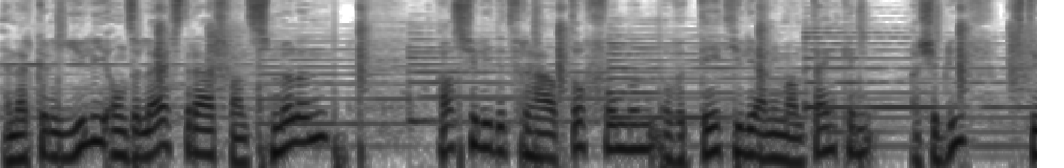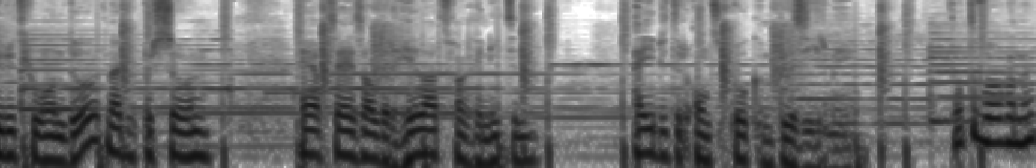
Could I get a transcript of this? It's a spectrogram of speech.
En daar kunnen jullie, onze luisteraars, van smullen. Als jullie dit verhaal tof vonden of het deed jullie aan iemand denken, alsjeblieft, stuur het gewoon door naar die persoon. Hij of zij zal er heel hard van genieten en je doet er ons ook een plezier mee. Tot de volgende!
